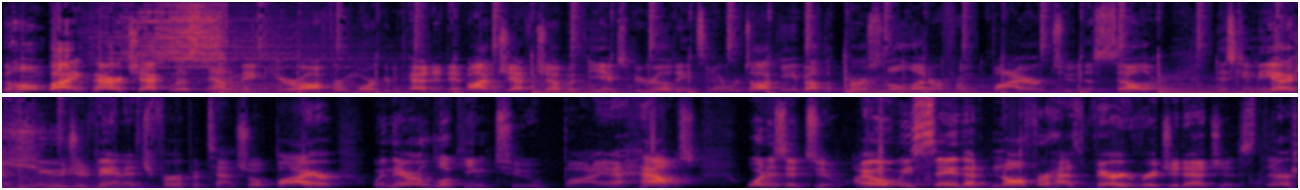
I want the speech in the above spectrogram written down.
The Home Buying Power Checklist and how to make your offer more competitive. I'm Jeff Chubb with eXp Realty and today we're talking about the personal letter from buyer to the seller. This can be a huge advantage for a potential buyer when they're looking to buy a house. What does it do? I always say that an offer has very rigid edges. They're,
